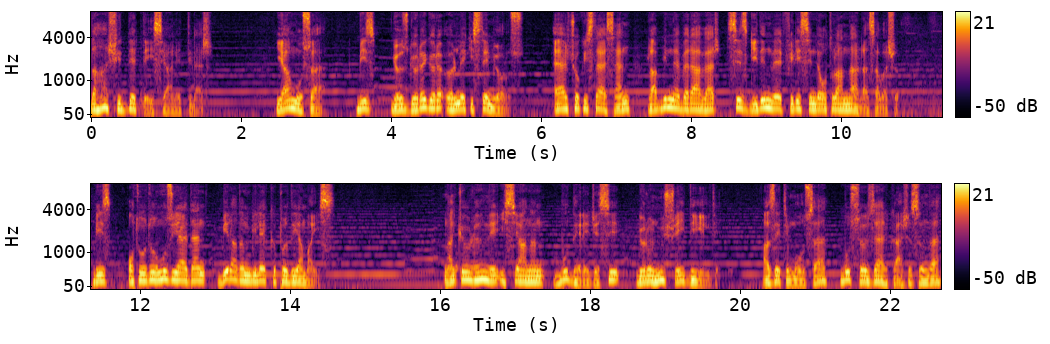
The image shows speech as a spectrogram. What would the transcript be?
daha şiddetle isyan ettiler. Ya Musa, biz göz göre göre ölmek istemiyoruz. Eğer çok istersen Rabbinle beraber siz gidin ve Filistin'de oturanlarla savaşın. Biz oturduğumuz yerden bir adım bile kıpırdayamayız. Nankörlüğün ve isyanın bu derecesi görülmüş şey değildi. Hz. Musa bu sözler karşısında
